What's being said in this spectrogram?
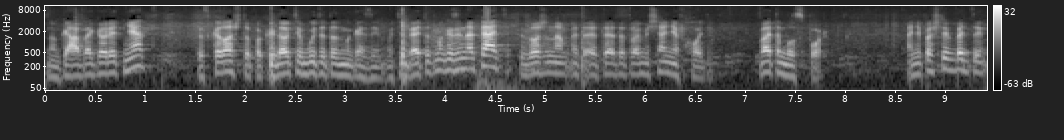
Но Габа говорит, нет, ты сказал, что когда у тебя будет этот магазин, у тебя этот магазин опять, ты должен нам, это, это, это твое обещание входит. В этом был спор. Они пошли в Бедзин,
